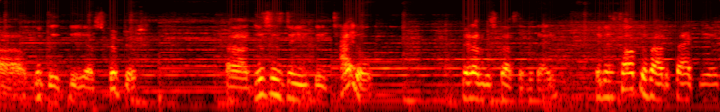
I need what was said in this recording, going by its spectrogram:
uh, with the, the uh, scriptures, uh, this is the, the title that I'm discussing today. It is talking about the fact is,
